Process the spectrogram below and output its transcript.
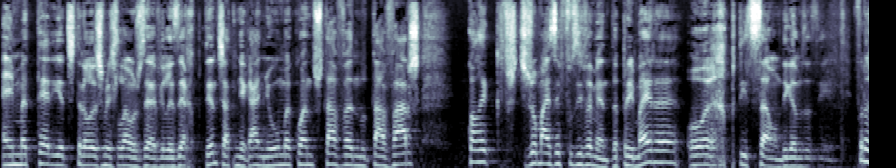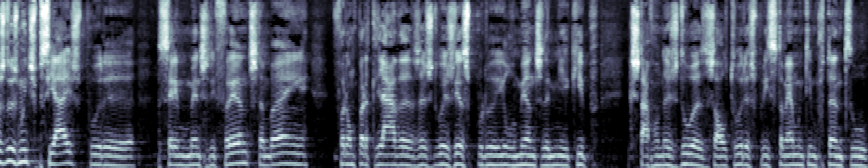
Em matéria de estrelas Michelin, o José Avilés é repetente, já tinha ganho uma quando estava no Tavares. Qual é que festejou mais efusivamente, a primeira ou a repetição, digamos assim? Foram as duas muito especiais por uh, serem momentos diferentes também. Foram partilhadas as duas vezes por elementos da minha equipe que estavam nas duas alturas, por isso também é muito importante o,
